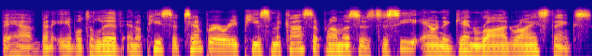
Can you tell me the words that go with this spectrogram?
They have been able to live in a peace a temporary peace Mikasa promises to see Eren again Rod Reiss thinks.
